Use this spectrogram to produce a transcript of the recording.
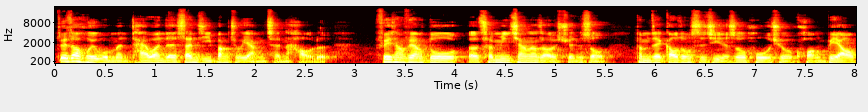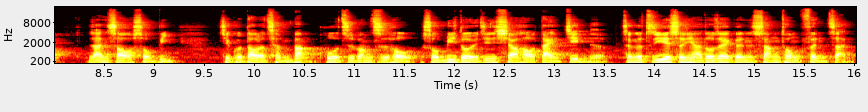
对照回我们台湾的三级棒球养成好了，非常非常多呃成名相当早的选手，他们在高中时期的时候火球狂飙，燃烧手臂，结果到了成棒或职棒之后，手臂都已经消耗殆尽了，整个职业生涯都在跟伤痛奋战，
